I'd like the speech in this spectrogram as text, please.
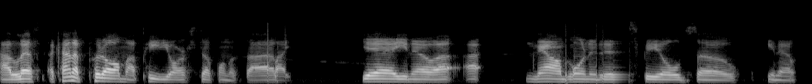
I left. I kind of put all my PDR stuff on the side, like, yeah, you know, I, I now I'm going into this field, so you know,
